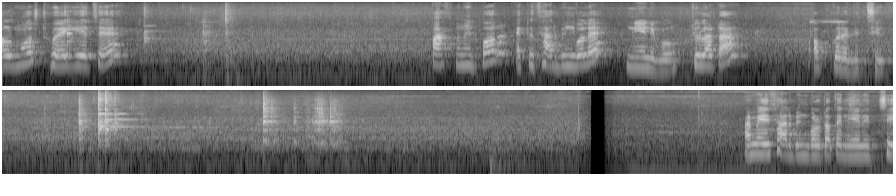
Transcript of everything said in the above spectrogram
অলমোস্ট হয়ে গিয়েছে। পাঁচ মিনিট পর একটি সার্ভিং বলে নিয়ে নিব। চুলাটা অফ করে দিচ্ছি। আমি এই সার্ভিং বোলটাতে নিয়ে নিচ্ছি।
